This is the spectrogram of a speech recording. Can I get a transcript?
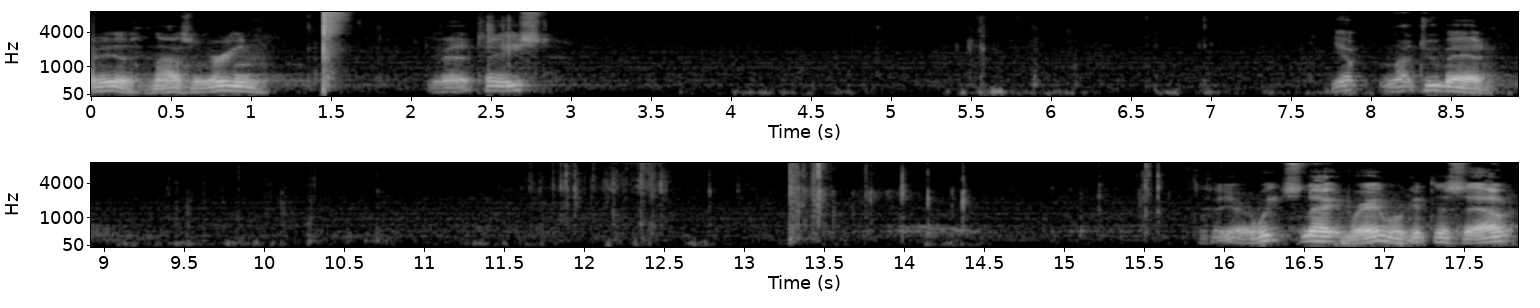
It is nice and green. Give that a taste. Yep, not too bad. So yeah, wheat snack bread, we'll get this out.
